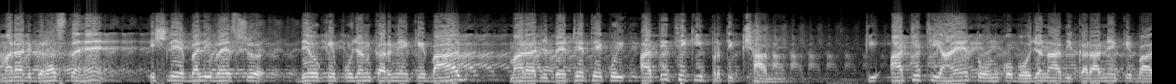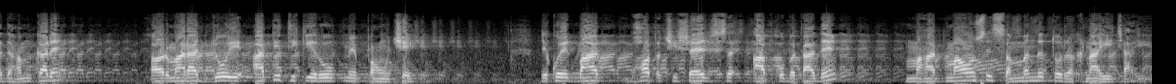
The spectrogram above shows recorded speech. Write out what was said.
महाराज गृहस्थ हैं इसलिए बलि वैश्व देव के पूजन करने के बाद महाराज बैठे थे कोई अतिथि की प्रतीक्षा में कि अतिथि आए तो उनको भोजन आदि कराने के बाद हम करें। और महाराज जो ये अतिथि के रूप में पहुँचे। देखो एक बात बहुत अच्छी सहज आपको बता दें, महात्माओं से संबंध तो रखना ही चाहिए।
